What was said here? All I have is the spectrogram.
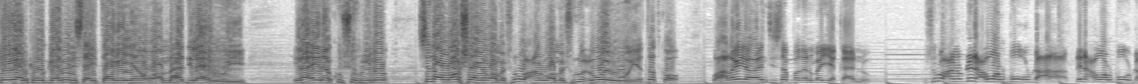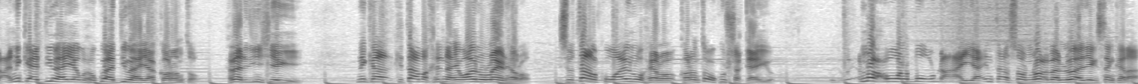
deegaanka hogaaminaysa ay taagan yahaan waa mahad ilaahay weeye. Ilaahay inaan ku shukrino sidaa loo sheegay waa mashruucan waa mashruuc weyn weeye dadko waxaa laga yaabaa intiisa badan ma yaqaano mashruucanu dhinac walba u dhacaa dhinac walba u dhacaa ninka addimahaya wuxuu ku addimahayaa koronto waxbaan idiin sheegayey ninka kitaab akhrinaya waa inuu laydh helo isbitaalku waa inuu helo koronto uu ku shaqeeyo nooc walba u dhacaya intaasoo nooc baa loo adeegsan karaa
